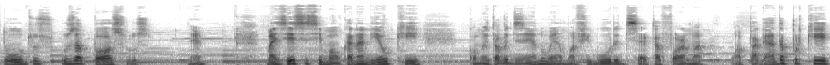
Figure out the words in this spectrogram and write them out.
todos os apóstolos, né? Mas esse Simão cananeu, que, como eu estava dizendo, é uma figura de certa forma apagada, porque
